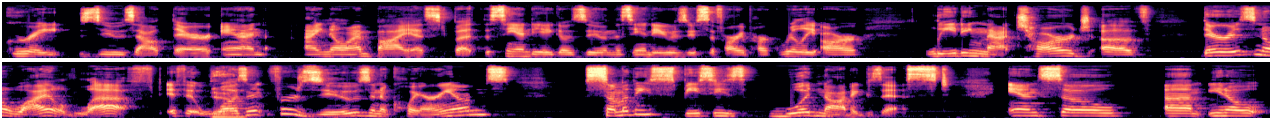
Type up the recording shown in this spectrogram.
great zoos out there. And I know I'm biased, but the San Diego Zoo and the San Diego Zoo Safari Park really are leading that charge of there is no wild left. If it yeah. wasn't for zoos and aquariums, some of these species would not exist. And so, um, you know,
